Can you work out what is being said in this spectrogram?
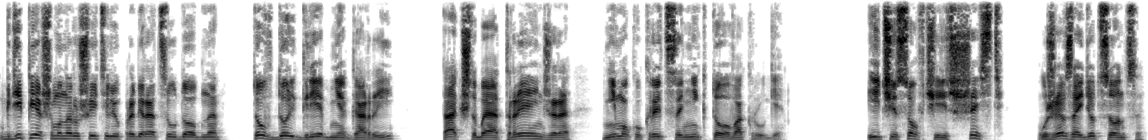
где пешему нарушителю пробираться удобно, то вдоль гребня горы, так, чтобы от рейнджера не мог укрыться никто в округе. И часов через шесть уже взойдет солнце,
